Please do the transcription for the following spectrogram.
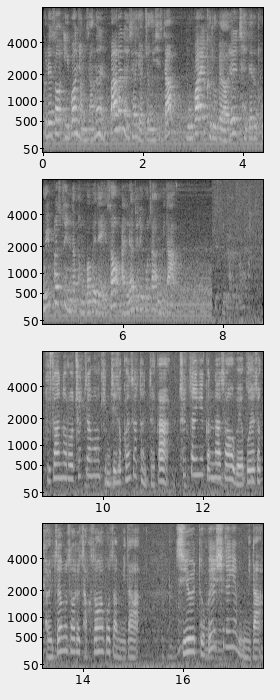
그래서 이번 영상은 빠른 의사결정의 시작, 모바일 그룹웨어를 제대로 도입할 수 있는 방법에 대해서 알려드리고자 합니다. 부산으로 출장 온 김지수 컨설턴트가 출장이 끝나서 외부에서 결제 문서를 작성하고자 합니다. 지율톡을 실행해 봅니다.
